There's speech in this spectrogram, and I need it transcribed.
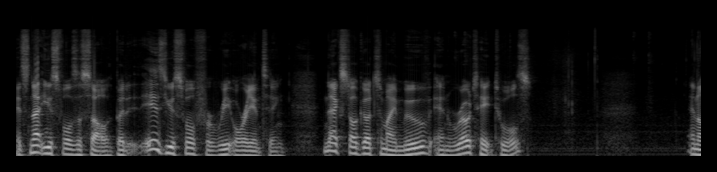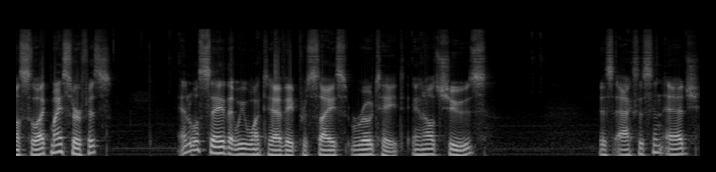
It's not useful as a solid, but it is useful for reorienting. Next, I'll go to my Move and Rotate tools, and I'll select my surface, and we'll say that we want to have a precise rotate, and I'll choose this axis and edge,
